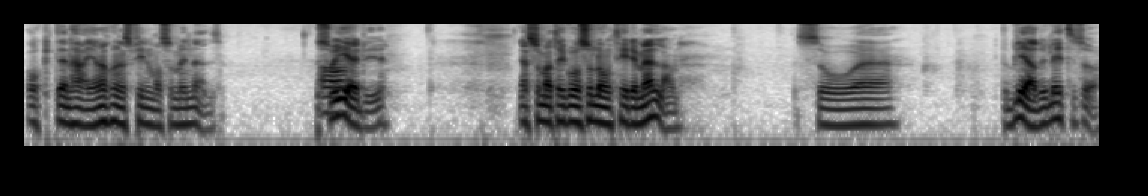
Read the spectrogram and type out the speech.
och den här generationens filmer som är nu. Så Ja. är det ju. Eftersom att det går så lång tid emellan. Så... Eh, då blir det ju lite så.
